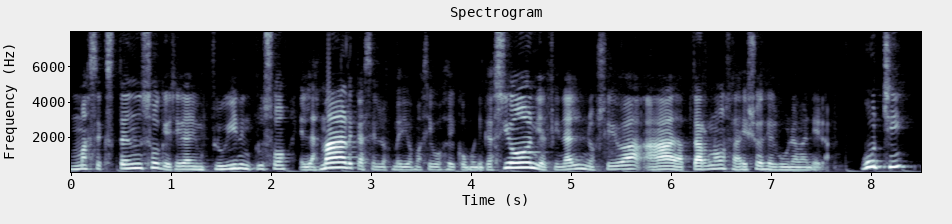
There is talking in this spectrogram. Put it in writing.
más extenso que llega a influir incluso en las marcas, en los medios masivos de comunicación y al final nos lleva a adaptarnos a ellos de alguna manera. Gucci,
